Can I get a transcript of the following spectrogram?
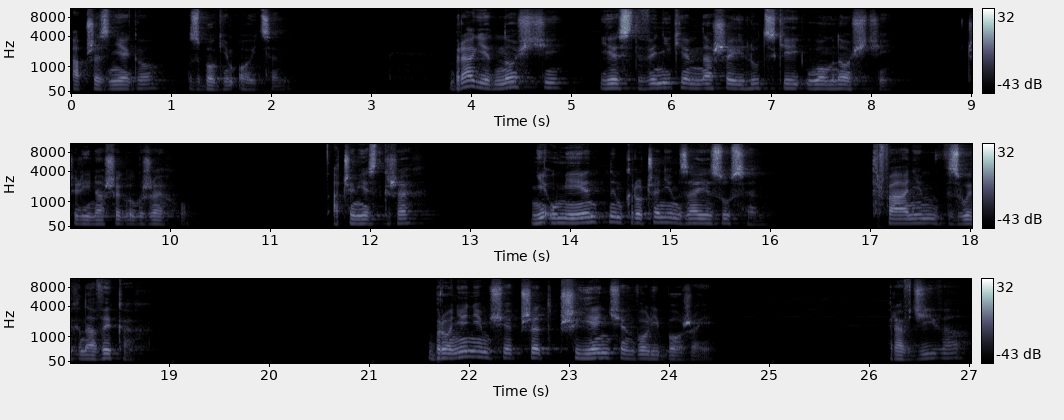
a przez Niego z Bogiem Ojcem. Brak jedności jest wynikiem naszej ludzkiej ułomności, czyli naszego grzechu. A czym jest grzech? Nieumiejętnym kroczeniem za Jezusem, trwaniem w złych nawykach, bronieniem się przed przyjęciem woli Bożej. Prawdziwa,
